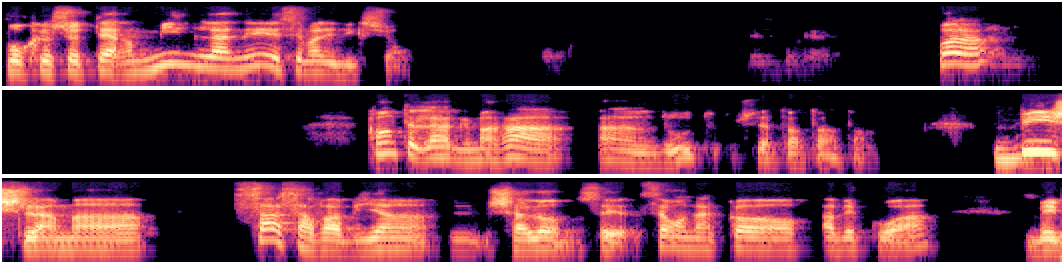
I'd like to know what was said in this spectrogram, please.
pour que se termine l'année et ces malédictions Voilà. Quand la Gemara a un doute, je dis attends, attends, attends. Bishlama, ça, ça va bien, shalom, c'est en accord avec quoi? Mais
